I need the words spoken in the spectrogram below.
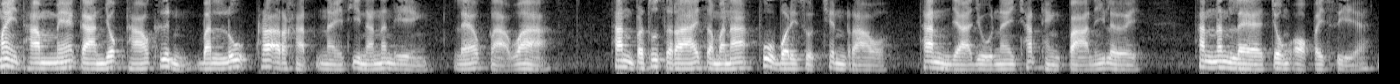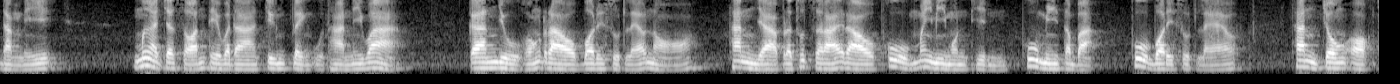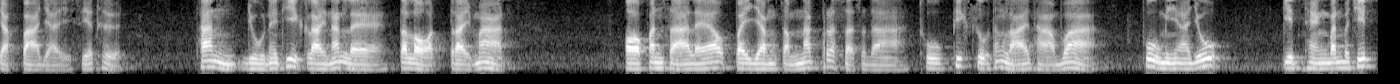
ไม่ทำแม้การยกเท้าขึ้น บรรลุพระอรหันต์ในที่นั้นนั่นเอง แล้วกล่าวว่า ท่านประทุษร้ายสมณะผู้บริสุทธิ์เช่นเรา ท่านอย่าอยู่ในชัดแห่งป่านี้เลย ท่านนั่นแลจงออกไปเสีย ดังนี้ เมื่อจะสอนเทวดาจึงเปล่งอุทานนี้ว่า การอยู่ของเราบริสุทธิ์แล้วหนอ ท่านอย่าประทุษร้ายเราผู้ไม่มีมนทิน ผู้มีตบะ ผู้บริสุทธิ์แล้ว ท่านจงออกจากป่าใหญ่เสียเถิด ท่านอยู่ในที่ไกลนั่นแล ตลอดไตรมาสออกพรรษาแล้วไปยังสำนักพระศาสดา ถูกภิกษุทั้งหลายถามว่า ผู้มีอายุกิจแห่งบรรพชิต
